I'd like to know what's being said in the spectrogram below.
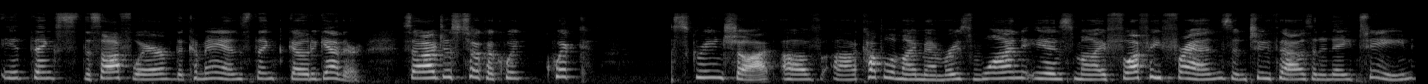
it thinks the software, the commands think go together. So I just took a quick quick screenshot of a couple of my memories. One is my fluffy friends in 2018.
